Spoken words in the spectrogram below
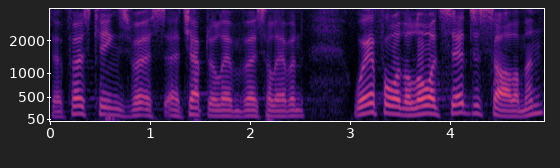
So 1 Kings verse, uh, chapter 11, verse 11. Wherefore the Lord said to Solomon,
